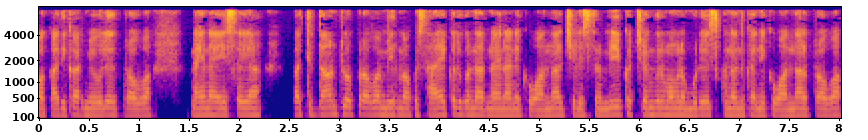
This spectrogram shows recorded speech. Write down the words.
మాకు అధికారం ఇవ్వలేదు ప్రవ్వ. నైనా ఏసయ్యా ప్రతి దాంట్లో ప్రభావ మీరు మాకు సహాయకులుగా ఉన్నారు. నైనా నీకు వందాలు చెల్లిస్తున్నారు మీకు చెంగులు మమ్మల్ని ముడేసుకున్నందుక నీకు వందాలు ప్రభావ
